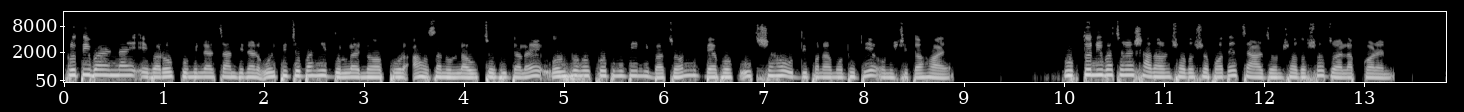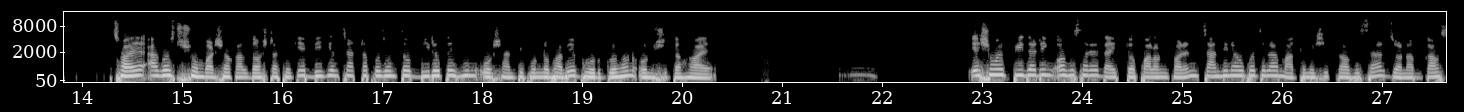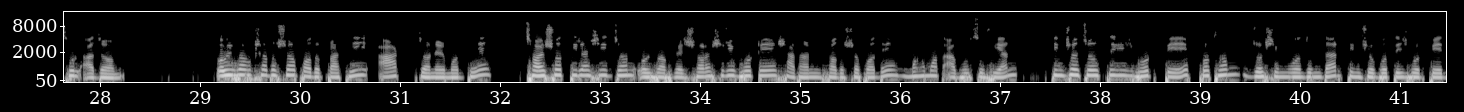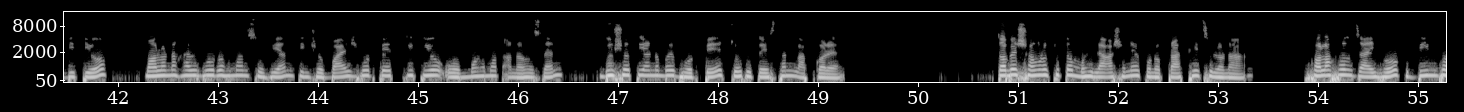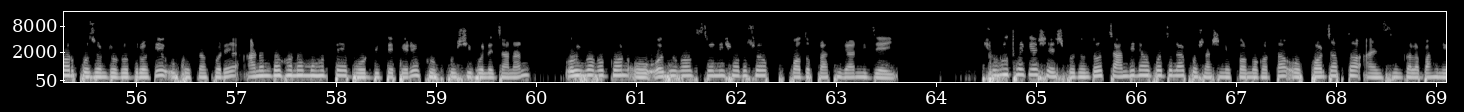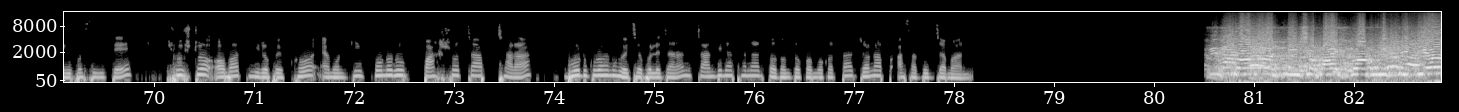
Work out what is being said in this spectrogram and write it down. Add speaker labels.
Speaker 1: প্রতিবার ন্যায় এবারও কুমিল্লার চান্দিনার ঐতিহ্যবাহী দোল্লাই নওয়াপুর আহসানুল্লাহ উচ্চ বিদ্যালয়ে অভিভাবক প্রতিনিধি নির্বাচন ব্যাপক উৎসাহ উদ্দীপনার মধ্য দিয়ে অনুষ্ঠিত হয়। উক্ত নির্বাচনে সাধারণ সদস্য পদে চারজন সদস্য জয়লাভ করেন। ছয় আগস্ট সোমবার সকাল দশটা থেকে বিকেল চারটা পর্যন্ত বিরতিহীন ও শান্তিপূর্ণভাবে ভোট গ্রহণ অনুষ্ঠিত হয়। এ সময় প্রিজাইডিং অফিসারের দায়িত্ব পালন করেন চান্দিনা উপজেলার মাধ্যমিক শিক্ষা অফিসার জনাব গাউসুল আজম। অভিভাবক সদস্য পদপ্রার্থী আট জনের মধ্যে ছয়শো তিরাশি জন অভিভাবকের সরাসরি ভোটে সাধারণ সদস্য পদে মোহাম্মদ আবু সুফিয়ান তিনশো চৌত্রিশ ভোট পেয়ে প্রথম, জসিম মজুমদার তিনশো বত্রিশ ভোট পেয়ে দ্বিতীয় মাওলানা হাবিবুর রহমান সুফিয়ান তিনশো বাইশ ভোট পেয়ে তৃতীয় ও মোহাম্মদ আনোয়ার হোসেন দুইশো তিরানব্বই ভোট পেয়ে চতুর্থ স্থান লাভ করেন। তবে সংরক্ষিত মহিলা আসনে কোনো প্রার্থী ছিল না। ফলাফল যাই হোক, দিনভর প্রচণ্ড রৌদ্রকে উপেক্ষা করে আনন্দঘন মুহূর্তে ভোট দিতে পেরে খুব খুশি বলে জানান অভিভাবকগণ ও অভিভাবক শ্রেণি সদস্য পদপ্রার্থীরা নিজেই। শুরু থেকে শেষ পর্যন্ত চান্দিনা উপজেলার প্রশাসনিক কর্মকর্তা ও পর্যাপ্ত আইন শৃঙ্খলা বাহিনীর উপস্থিতিতে সুষ্ঠু, অবাধ, নিরপেক্ষ, এমনকি কোনরূপ পার্শ্ব চাপ ছাড়া ভোট গ্রহণ হয়েছে বলে জানান চান্দিনা থানার তদন্ত কর্মকর্তা জনাব আসাদুজ্জামান
Speaker 2: তিনশো বাইশ ভোট তৃতীয়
